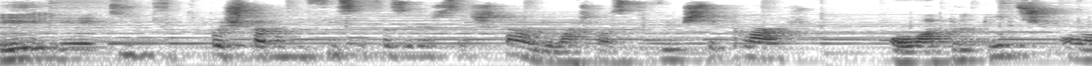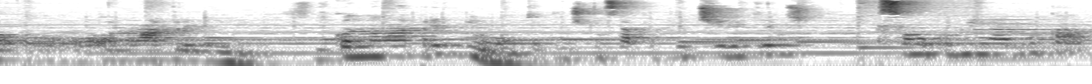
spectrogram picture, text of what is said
É, é aqui que depois torna difícil fazer esta gestão. Eu acho que nós devemos ser claros ou há para todos ou, ou, ou, não há para nenhum. E quando não há para nenhum, então temos que começar por proteger aqueles que são a comunidade local.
